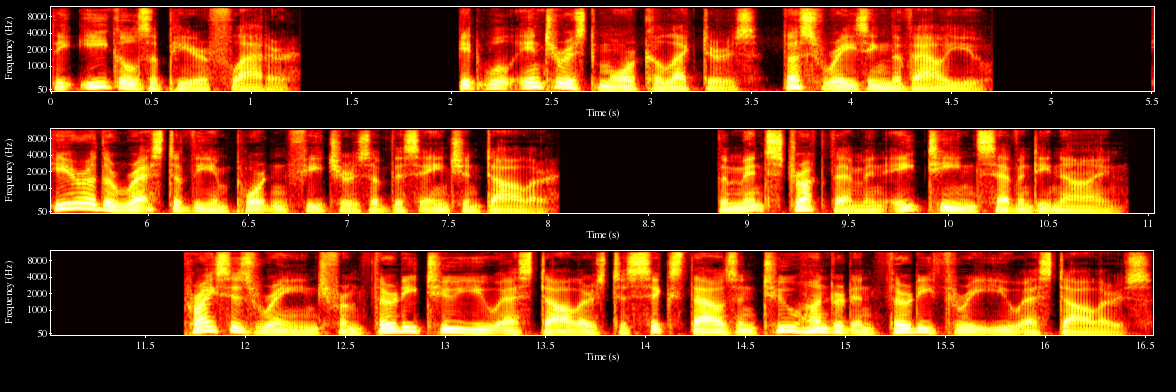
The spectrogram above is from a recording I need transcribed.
the eagles appear flatter. It will interest more collectors, thus raising the value. Here are the rest of the important features of this ancient dollar. The mint struck them in 1879. Prices range from 32 US dollars to 6,233 US dollars.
